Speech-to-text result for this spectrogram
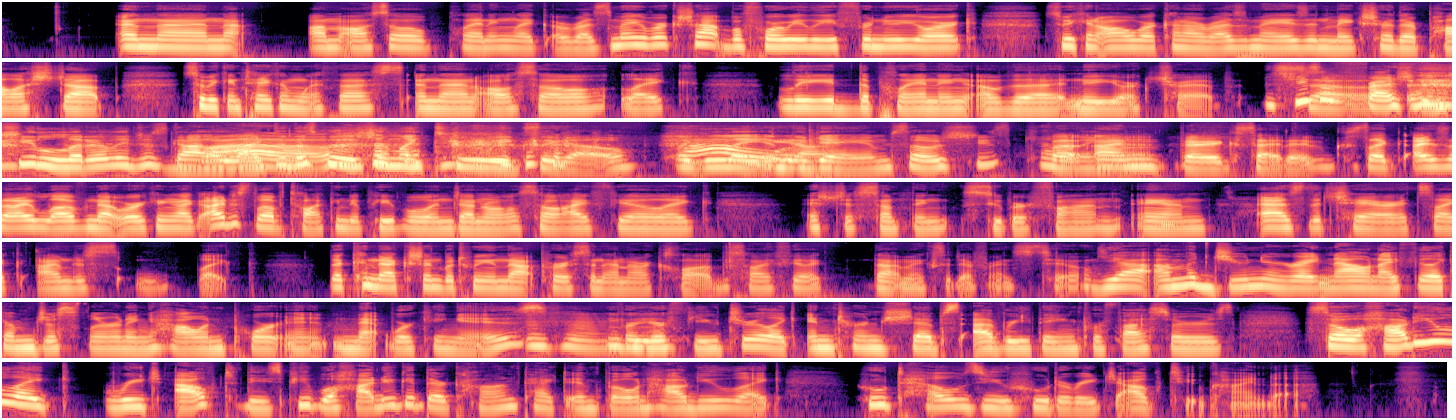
and then I'm also planning like a resume workshop before we leave for New York so we can all work on our resumes and make sure they're polished up so we can take them with us and then also like lead the planning of the New York trip. She's So- a freshman. She literally just got elected this position like two weeks ago, like late in Wow. the game. So she's killing but I'm it. very excited because like I said I love networking. Like I just love talking to people in general, so I feel like it's just something super fun and as the chair, it's like I'm just like the connection between that person and our club. So I feel like that makes a difference too. Yeah, I'm a junior right now, and I feel like I'm just learning how important networking is Mm-hmm. for your future, like internships, everything, professors. So, how do you like reach out to these people? How do you get their contact info, and how do you like who tells you who to reach out to, kind of?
